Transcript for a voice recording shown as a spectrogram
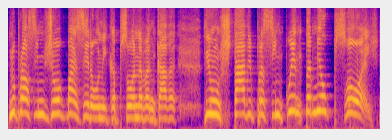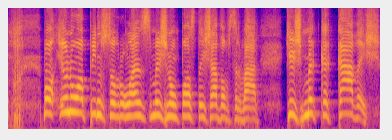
no próximo jogo vai ser a única pessoa na bancada de um estádio para 50 mil pessoas. Bom, eu não opino sobre o lance, mas não posso deixar de observar que as macacadas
